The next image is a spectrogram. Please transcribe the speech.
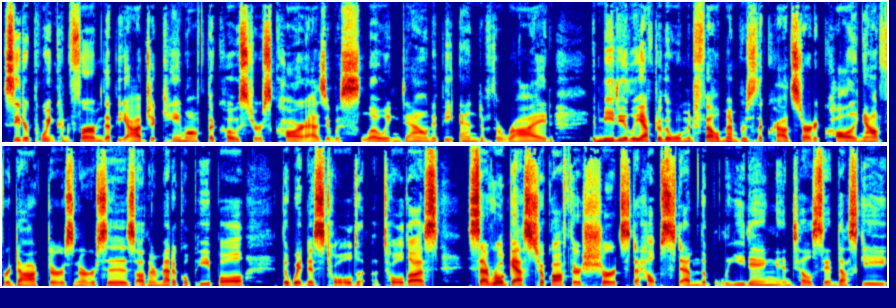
Cedar Point confirmed that the object came off the coaster's car as it was slowing down at the end of the ride. Immediately after the woman fell, members of the crowd started calling out for doctors, nurses, other medical people. The witness told uh, told us several guests took off their shirts to help stem the bleeding until Sandusky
